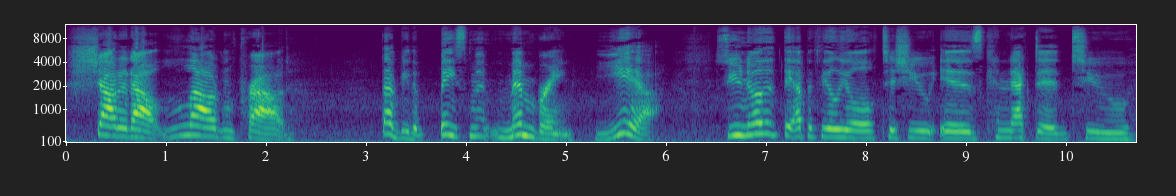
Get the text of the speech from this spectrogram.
Shout it out loud and proud. That'd be the basement membrane. Yeah. So you know that the epithelial tissue is connected to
